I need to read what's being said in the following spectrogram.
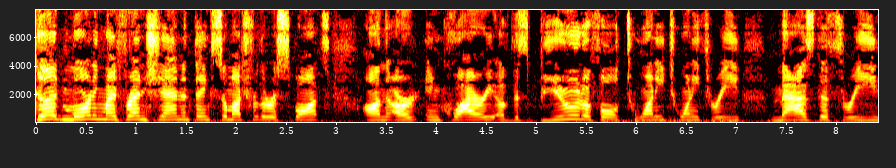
Good morning, my friend Shannon. Thanks so much for the response on our inquiry of this beautiful 2023 Mazda 3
